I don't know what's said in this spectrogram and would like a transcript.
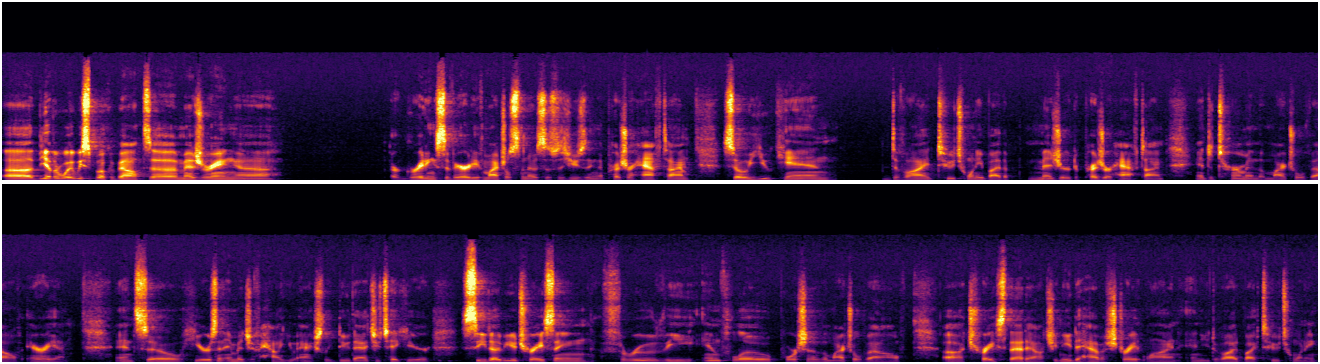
uh, the other way we spoke about uh, measuring uh, or grading severity of mitral stenosis was using the pressure half time. So you can divide 220 by the measured pressure half time and determine the mitral valve area. And so here's an image of how you actually do that. You take your CW tracing through the inflow portion of the mitral valve, uh, trace that out. You need to have a straight line and you divide by 220.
